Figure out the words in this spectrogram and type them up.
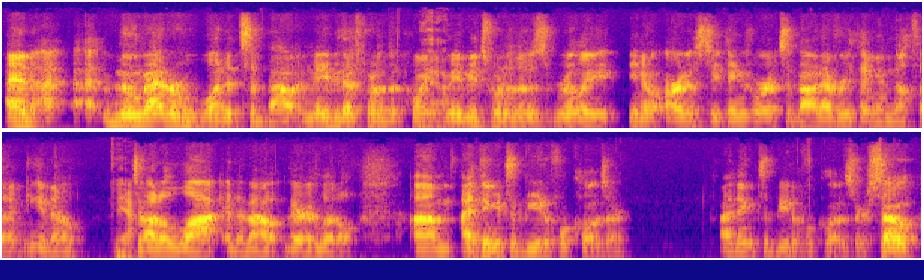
and I, I- no matter what it's about, and maybe that's one of the point. Yeah. Maybe it's one of those really, you know, artisty things where it's about everything and nothing. You know, Yeah. it's about a lot and about very little. Um, I think it's a beautiful closer. I think it's a beautiful closer. So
